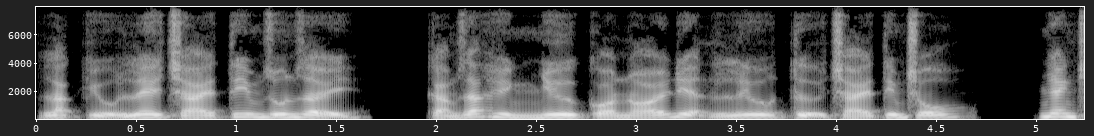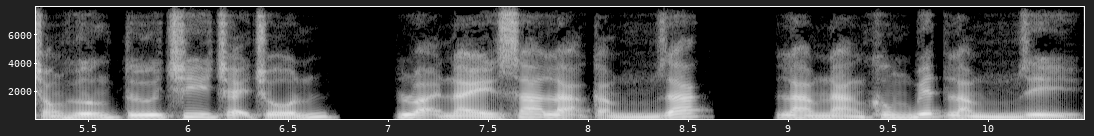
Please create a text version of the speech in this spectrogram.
Lạc cửu lê trái tim run rẩy, cảm giác hình như có nói điện lưu tự trái tim chỗ, nhanh chóng hướng tứ chi chạy trốn, loại này xa lạ cảm giác, làm nàng không biết làm gì.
